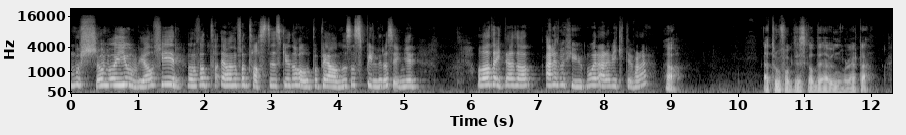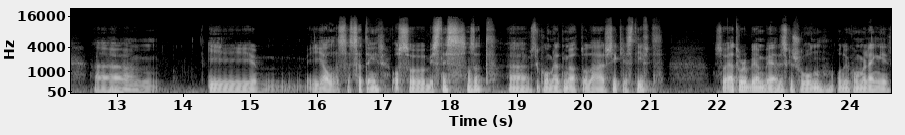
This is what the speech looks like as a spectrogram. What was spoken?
Morsom og jovial fyr. Og fant ja, en fantastisk underholder på piano som spiller og synger. Og da tenkte jeg sånn Er liksom humor er det viktig for deg? Ja. Jeg tror faktisk at det er undervurdert, det. Ehm, i, I alle settinger. Også business, sånn sett. Eh, hvis du kommer i et møte og det er skikkelig stivt. Så jeg tror det blir en bedre diskusjon, og du kommer lenger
